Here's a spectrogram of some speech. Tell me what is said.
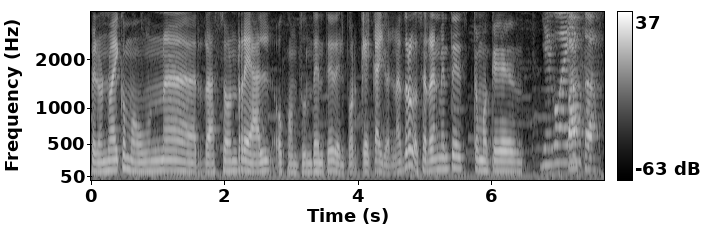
pero no hay como una razón real o contundente del por qué cayó en las drogas. O sea, realmente es como que Llegó ahí. Pasa.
